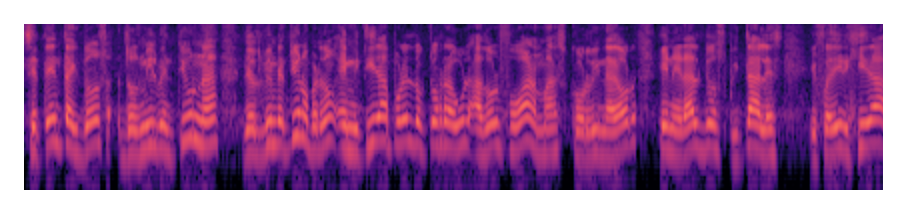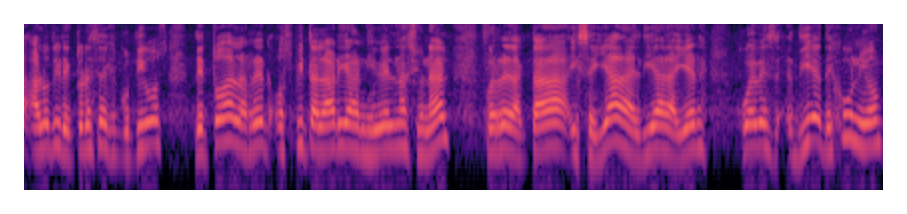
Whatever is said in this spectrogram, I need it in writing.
72-2021, de 2021, perdón, emitida por el doctor Raúl Adolfo Armas, coordinador general de hospitales, y fue dirigida a los directores ejecutivos de toda la red hospitalaria a nivel nacional. Fue redactada y sellada el día de ayer, jueves 10 de junio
